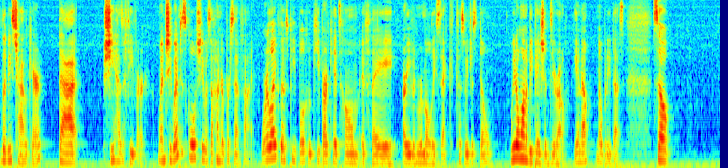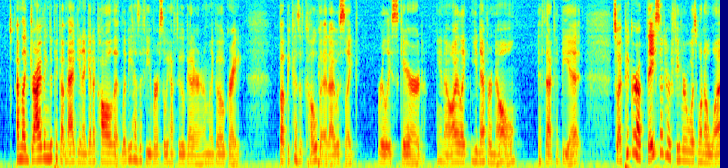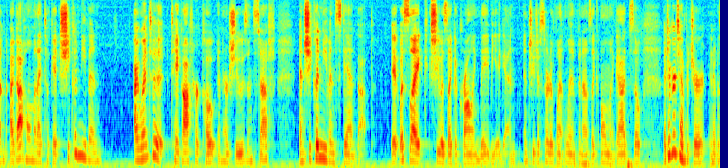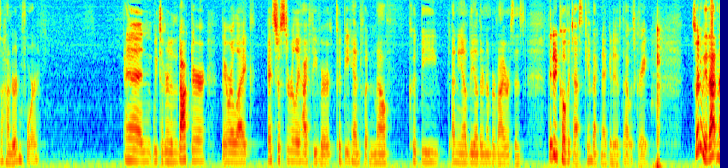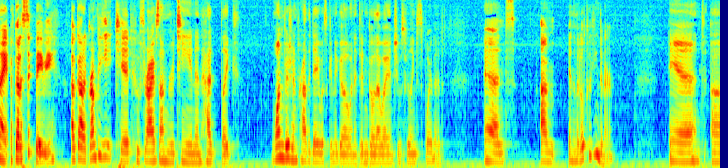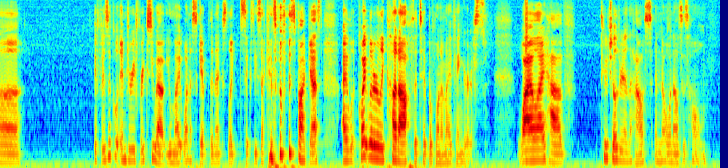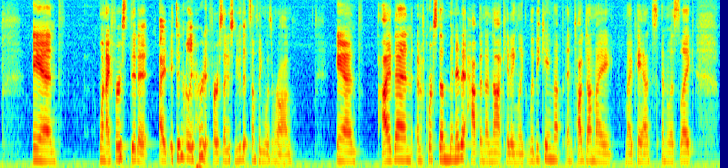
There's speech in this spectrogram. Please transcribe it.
Libby's childcare that she has a fever. When she went to school, she was 100% fine. We're like those people who keep our kids home if they are even remotely sick because we just don't we don't want to be patient zero, you know? Nobody does. So I'm like driving to pick up Maggie and I get a call that Libby has a fever, so we have to go get her and I'm like, "Oh, great." But because of COVID, I was like really scared. You know, I like you never know if that could be it. So I pick her up. They said her fever was 101. I got home and I took it. She couldn't even I went to take off her coat and her shoes and stuff, and she couldn't even stand up. It was like she was like a crawling baby again, and she just sort of went limp. And I was like, oh my God. So I took her temperature, and it was 104. And we took her to the doctor. They were like, it's just a really high fever. Could be hand, foot, and mouth could be any of the other number of viruses. They did COVID test, came back negative. That was great. So anyway, that night I've got a sick baby. I've got a grumpy kid who thrives on routine and had like one vision for how the day was going to go and it didn't go that way and she was feeling disappointed. And I'm in the middle of cooking dinner. And uh if physical injury freaks you out, you might want to skip the next like 60 seconds of this podcast. I quite literally cut off the tip of one of my fingers while I have two children in the house and no one else is home. And when I first did it, I, it didn't really hurt at first. I just knew that something was wrong. And I then, and of course, the minute it happened, I'm not kidding. Like Libby came up and tugged on my my pants and was like,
